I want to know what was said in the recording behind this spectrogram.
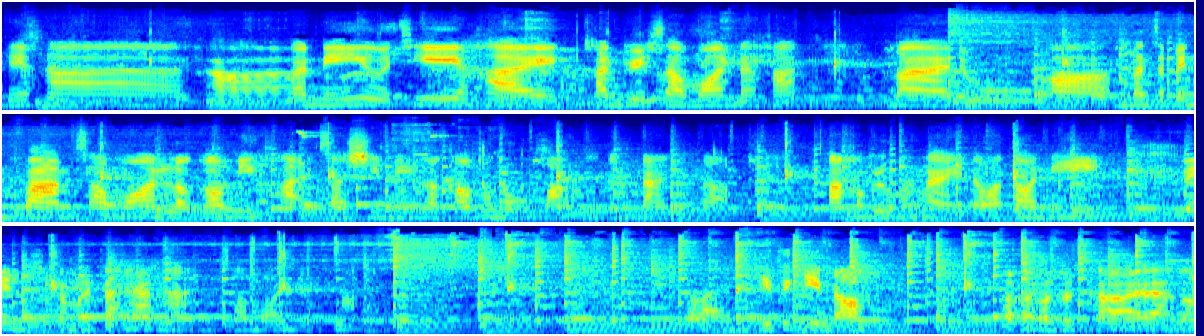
สวัสดีค่ะครับตอนนี้อยู่ที่ High Country Salmon นะคะ มาดูอ่ามันจะเป็นฟาร์มแซลมอน แล้วก็มีขายซาชิมิ แล้วก็ขนมปังต่างๆต่างๆพาเข้าไปดูข้างใน แต่ว่าตอนนี้พี่เป็นกำลังจะให้อาหารแซลมอนอยู่ค่ะ อะไรเมื่อกี้จะกินเนาะตอนสุดท้ายอะเรา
